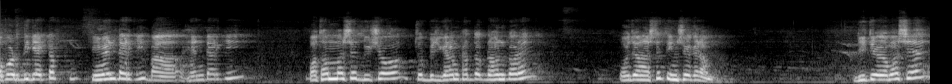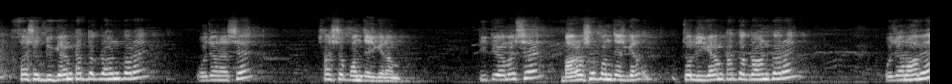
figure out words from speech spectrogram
অপরদিকে একটা ফিমেল কি বা হ্যান্ড টার্কি প্রথম মাসে দুশো চব্বিশ গ্রাম খাদ্য গ্রহণ করে, ওজন আসে তিনশো গ্রাম। দ্বিতীয় মাসে ছয়শো দুই গ্রাম খাদ্য গ্রহণ করে, ওজন আসে সাতশো পঞ্চাশ গ্রাম। তৃতীয় মাসে বারোশো পঞ্চাশ গ্রাম চল্লিশ গ্রাম খাদ্য গ্রহণ করে, ওজন হবে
